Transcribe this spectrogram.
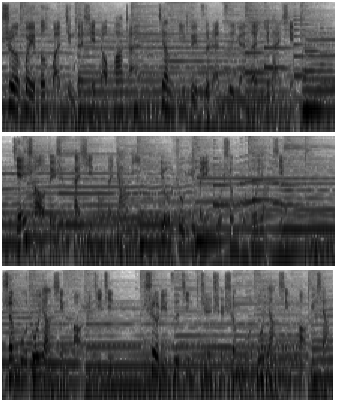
社会和环境的协调发展，降低对自然资源的依赖性，减少对生态系统的压力，有助于维护生物多样性。生物多样性保育基金设立资金支持生物多样性保育项目，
